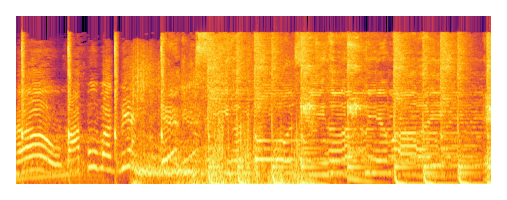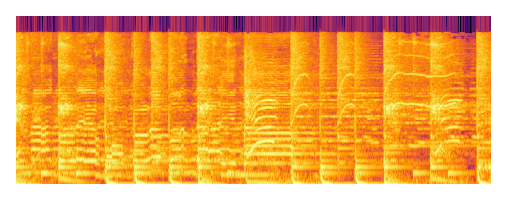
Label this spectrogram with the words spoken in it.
हो बापू बघ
